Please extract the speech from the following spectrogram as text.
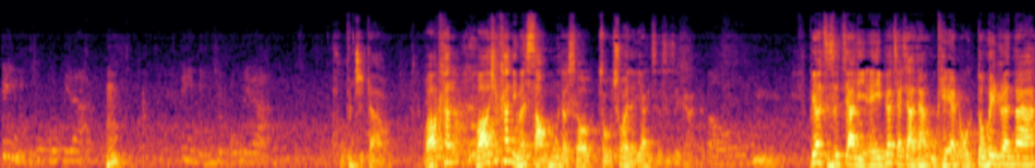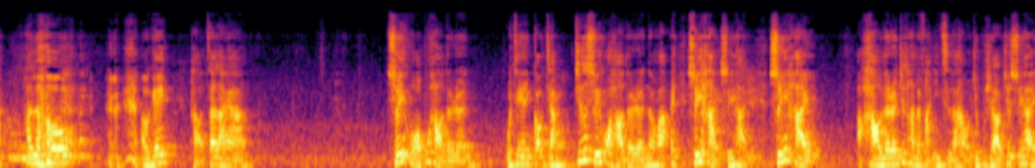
地名就不会啦，嗯，我不知道，我要看，我要去看你们扫墓的时候走出来的样子是怎样的。哦，嗯，不要只是家里 A，不要假假讲五 km 我都会认啊。Hello，OK，、好，再来啊。水火不好的人，我今天讲讲，就是水火好的人的话，哎，水海水海水海啊，好的人就是他的反义词了哈，我就不需要。就水海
